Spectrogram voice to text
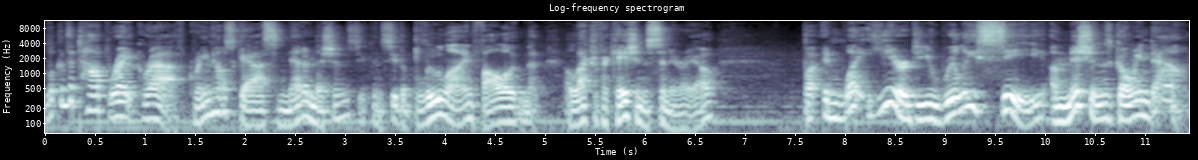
look at the top right graph, greenhouse gas net emissions. You can see the blue line following the electrification scenario. But in what year do you really see emissions going down?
